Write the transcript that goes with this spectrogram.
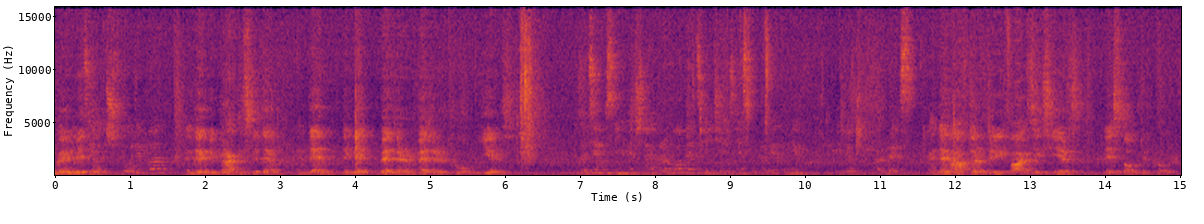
Вначале они For не very могут little. делать что-либо, and then we practice with them, and then they get better and better through years. затем с ними начинают работать, и через несколько лет у них идет прогресс. And then after three, five, six years, they stop with progress.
